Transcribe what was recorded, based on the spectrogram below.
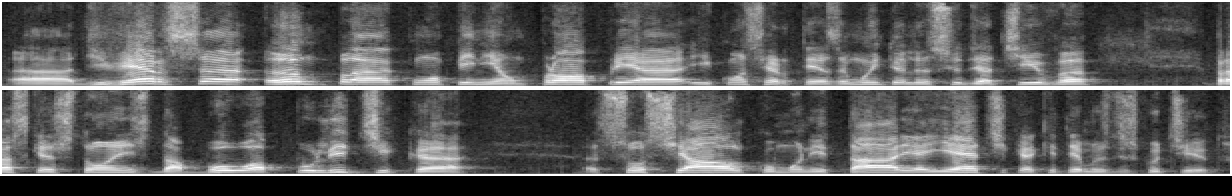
uh, diversa, ampla, com opinião própria e com certeza muito elucidativa para as questões da boa política social, comunitária e ética que temos discutido.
